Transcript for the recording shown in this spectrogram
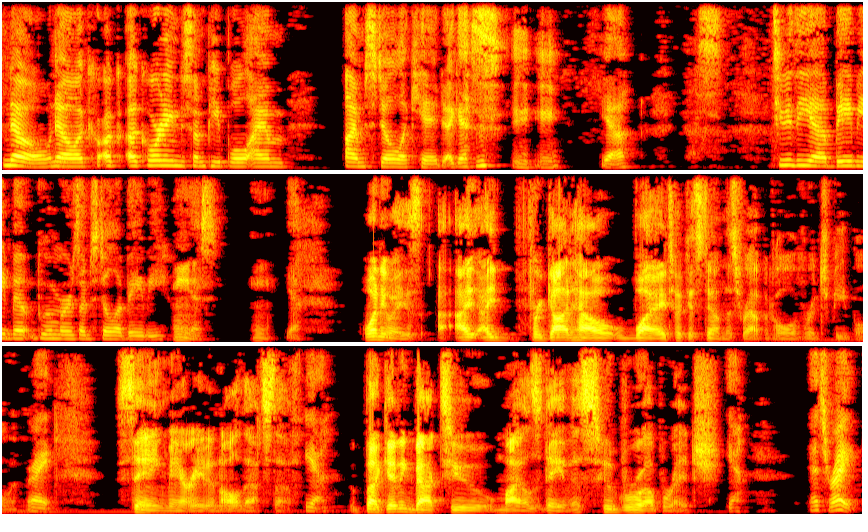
no, no. ac- ac- according to some people, I'm I'm still a kid. I guess. Yeah. To the uh, baby boomers, I'm still a baby. Yes, Mm. guess. Well, anyways, I, I forgot how, why I took us down this rabbit hole of rich people and Right. staying married and all that stuff. Yeah. But getting back to Miles Davis, who grew up rich. Yeah, that's right.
